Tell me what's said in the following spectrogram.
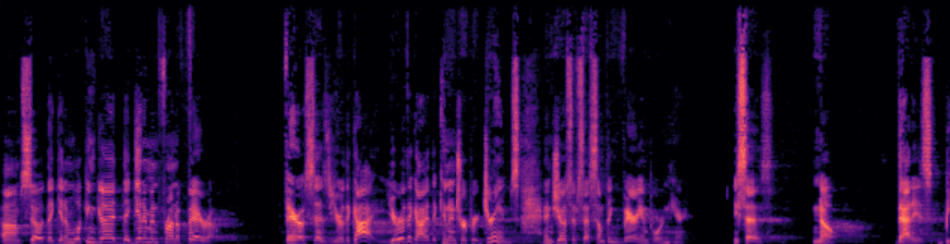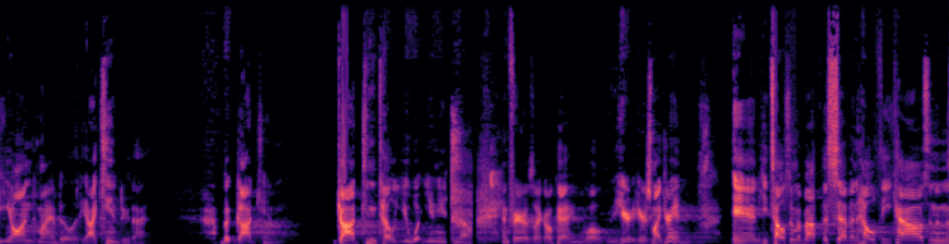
Um, so they get him looking good. They get him in front of Pharaoh. Pharaoh says, You're the guy. You're the guy that can interpret dreams. And Joseph says something very important here. He says, No, that is beyond my ability. I can't do that. But God can. God can tell you what you need to know. And Pharaoh's like, okay, well, here, here's my dream. And he tells him about the seven healthy cows and then the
